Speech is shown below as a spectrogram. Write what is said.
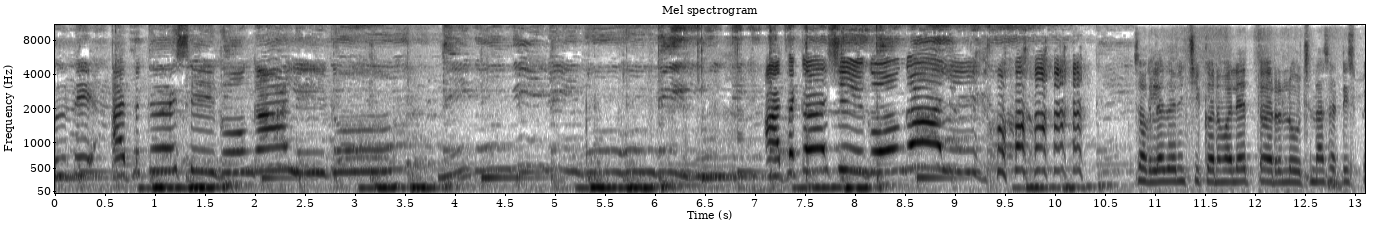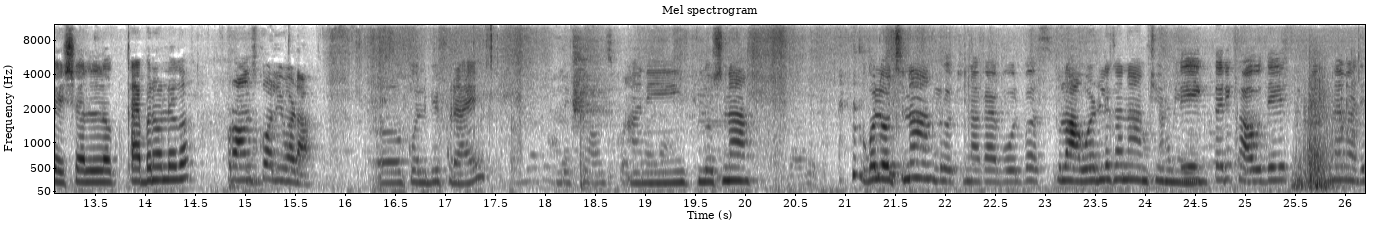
बोलते आता कशी गोंगाली गो. आता कशी गोंगाली सगळ्या जणी चिकनवाले आहेत तर लोचनासाठी स्पेशल काय बनवलं ग? प्रॉन्स कोलीवाडा. कोलबी फ्राय आणि लोचना. अगं लोचना. लोचना काय बोल बस. तुला आवडले का ना आमची ते एक तरी खाऊ दे तुझ्यात नाही माझे.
